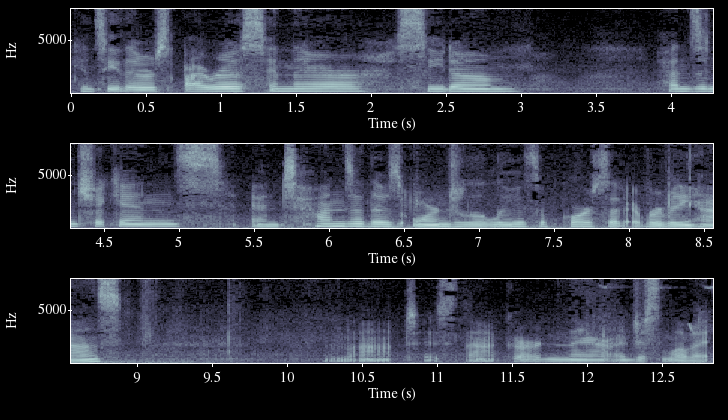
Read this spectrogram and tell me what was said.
you can see there's iris in there, sedum, hens and chickens, and tons of those orange lilies, of course, that everybody has. And that is that garden there. I just love it.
